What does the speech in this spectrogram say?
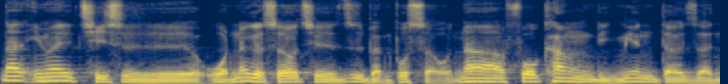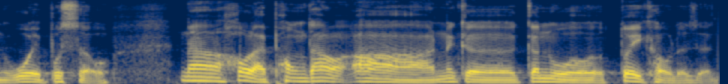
那因为其实我那个时候其实日本不熟，那 4COUNT 里面的人我也不熟。那后来碰到啊，那个跟我对口的人。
